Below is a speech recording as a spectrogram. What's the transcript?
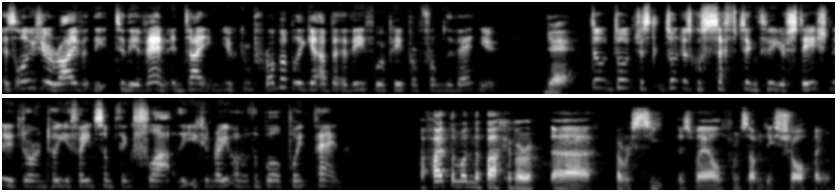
as long as you arrive at the to the event in time, you can probably get a bit of A4 paper from the venue. Yeah. Don't don't just don't just go sifting through your stationery drawer until you find something flat that you can write on with a ballpoint pen. I've had them on the back of a uh, a receipt as well from somebody's shopping.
